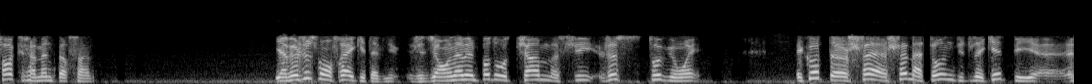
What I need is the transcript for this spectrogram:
fuck, j'amène personne. Il y avait juste mon frère qui était venu. J'ai dit, on n'amène pas d'autres chums, c'est juste toi et moi. Écoute, euh, je fais je fais ma tourne puis tout le kit, puis euh,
